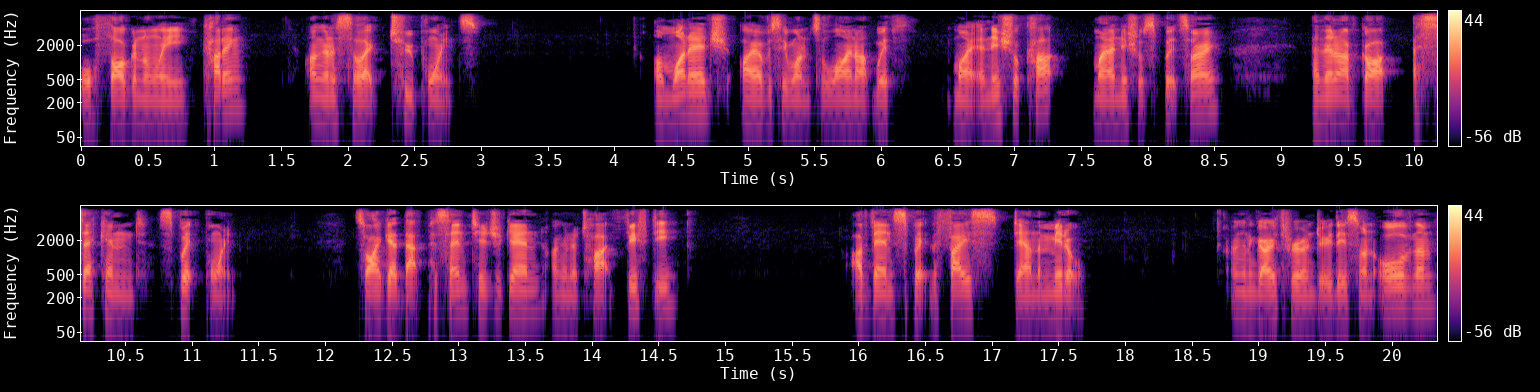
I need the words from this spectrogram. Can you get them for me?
orthogonally cutting, I'm going to select two points. On one edge, I obviously want it to line up with my initial cut, my initial split, sorry, and then I've got a second split point. So I get that percentage again, I'm going to type 50. I've then split the face down the middle. I'm going to go through and do this on all of them.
